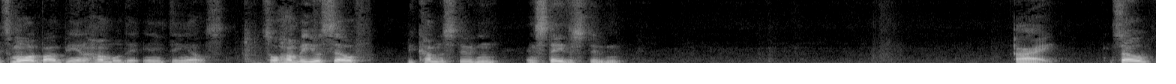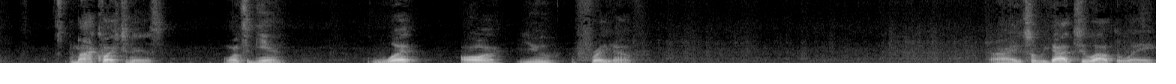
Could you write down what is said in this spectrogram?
it's more about being humble than anything else. So humble yourself, become the student, and stay the student. All right. So, my question is once again, what are you afraid of? All right, so we got two out the way.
